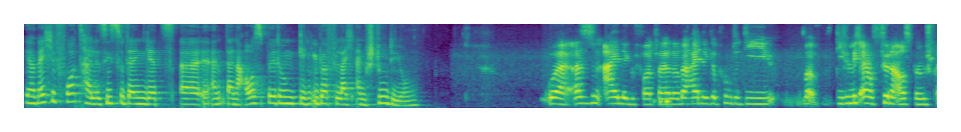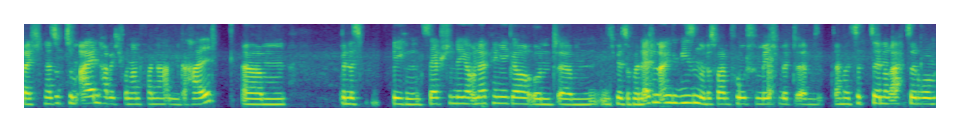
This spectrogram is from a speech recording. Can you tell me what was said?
Ja, welche Vorteile siehst du denn jetzt äh, in deiner Ausbildung gegenüber vielleicht einem Studium? Also es sind einige Vorteile oder einige Punkte, die, die für mich einfach für eine Ausbildung sprechen. Also zum einen habe ich von Anfang an Gehalt. Ähm, bin deswegen selbstständiger, unabhängiger und ähm, nicht mehr so auf meine Eltern angewiesen. Und das war ein Punkt für mich mit ähm, damals 17 oder 18 rum,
